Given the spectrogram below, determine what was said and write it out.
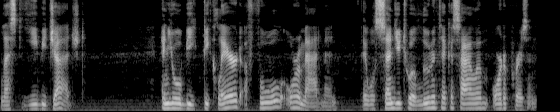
lest ye be judged. And you will be declared a fool or a madman. They will send you to a lunatic asylum or to prison.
